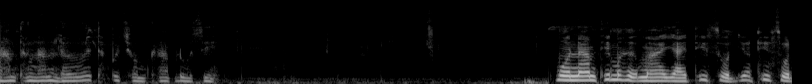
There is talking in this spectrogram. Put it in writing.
น้ำทั้งนั้นเลยท่านผู้ชมครับดูสิ มวลน้ำที่มหึมาใหญ่ที่สุดเยอะที่สุด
